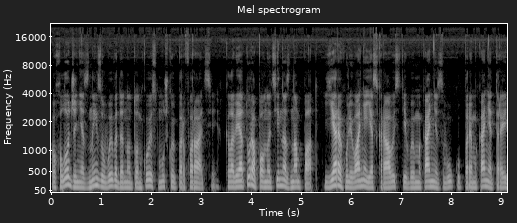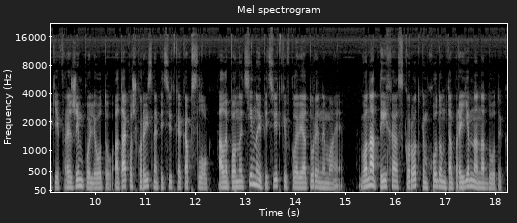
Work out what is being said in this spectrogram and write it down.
охолодження знизу виведено тонкою смужкою перфорації, клавіатура повноцінна з нампад, є регулювання яскравості, вимикання звуку, перемикання треків, режим польоту, а також корисна підсвітка капслок, але повноцінної підсвітки в клавіатури немає. Вона тиха, з коротким ходом та приємна на дотик.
